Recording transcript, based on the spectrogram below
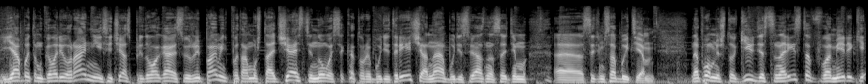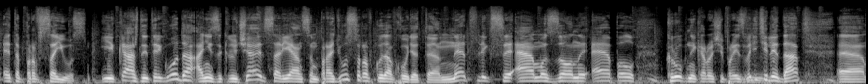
Я об этом говорил ранее, и сейчас предлагаю освежить память, потому что отчасти новость, о которой будет речь, она будет связана с этим, э, с этим событием. Напомню, что гильдия сценаристов в Америке это профсоюз. И каждые три года они заключают с альянсом продюсеров, куда входят э, Netflix, Amazon, Apple, крупные, короче, производители, да, э,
